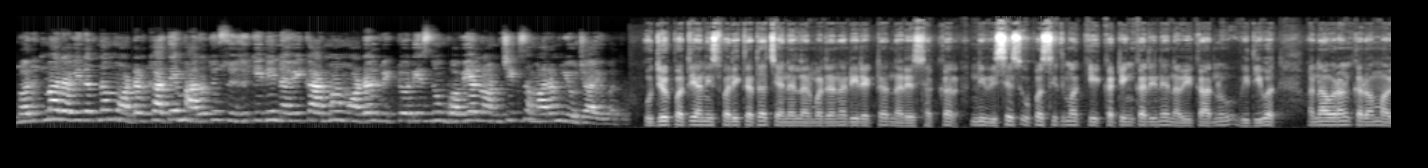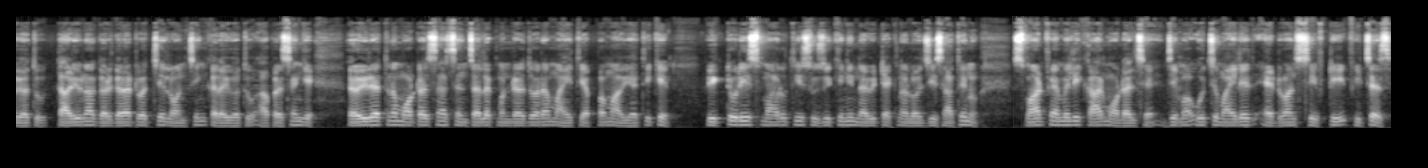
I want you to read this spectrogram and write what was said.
ભરૂચમાં રવિરત્ન મોટર ખાતે મારુતિ સુઝુકીની નવી કારમાં મોડલ વિક્ટોરીઝનું ભવ્ય લોન્ચિંગ સમારંભ યોજાયો હતો. ઉદ્યોગપતિ અનિશ પરીખ તથા ચેનલ નર્મદાના ડિરેક્ટર નરેશ ઠક્કરની વિશેષ ઉપસ્થિતિમાં કેક કટિંગ કરીને નવી કારનું વિધિવત અનાવરણ કરવામાં આવ્યું હતું. તાળીઓના ગડગડાટ વચ્ચે લોન્ચિંગ કરાયું હતું. આ પ્રસંગે રવિરત્ન મોટર્સના સંચાલક મંડળ દ્વારા માહિતી આપવામાં આવી હતી કે વિક્ટોરિયસ મારુતિ સુઝુકીની નવી ટેકનોલોજી સાથેનું સ્માર્ટ ફેમિલી કાર મોડલ છે, જેમાં ઉચ્ચ માઇલેજ, એડવાન્સ સેફ્ટી ફીચર્સ,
